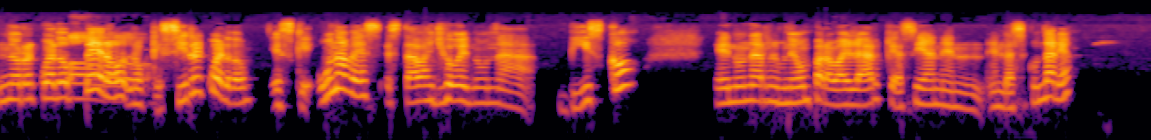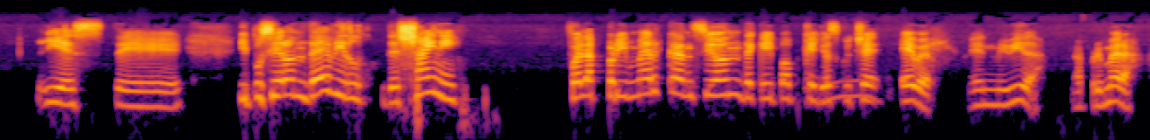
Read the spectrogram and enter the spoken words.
no recuerdo, pero lo oh. que sí recuerdo es que una vez estaba yo en una disco, en una reunión para bailar que hacían en, en la secundaria, y este, y pusieron Devil de Shiny. Fue la primera canción de K-pop que yo escuché mm. ever en mi vida. la primera.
